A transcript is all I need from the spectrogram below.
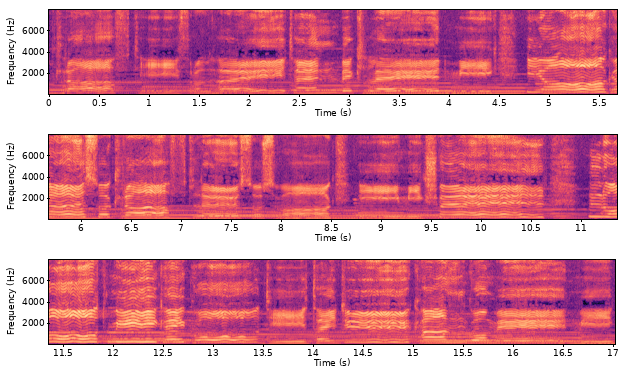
med kraft ifrån höjden bekläd mig. Jag är så kraftlös och svag i mig själv. Låt mig ej gå dit ej du kan gå med mig.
